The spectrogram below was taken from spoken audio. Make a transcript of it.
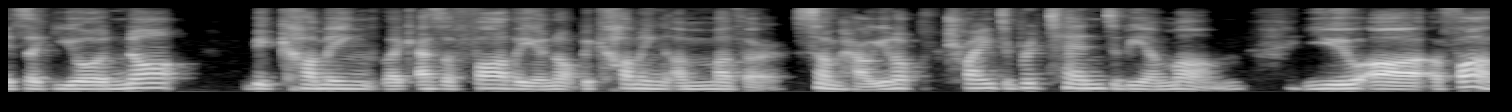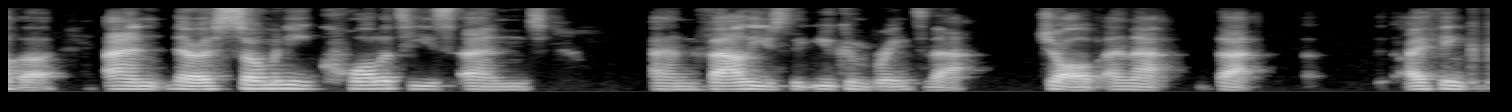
It's like you're not becoming like as a father, you're not becoming a mother somehow. You're not trying to pretend to be a mom. You are a father, and there are so many qualities and and values that you can bring to that job, and that that I think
